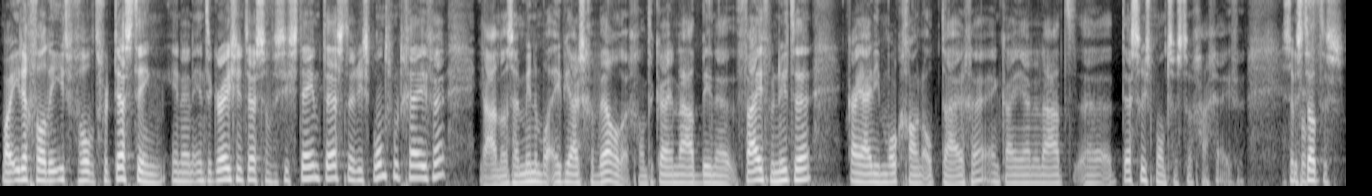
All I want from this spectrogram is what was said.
Maar in ieder geval die iets bijvoorbeeld voor testing in een integration test of een systeemtest een respons moet geven. Ja, dan zijn minimal API's geweldig. Want dan kan je inderdaad binnen vijf minuten kan jij die mock gewoon optuigen en kan je inderdaad eh testresponses terug gaan geven. Is Dus dat is.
